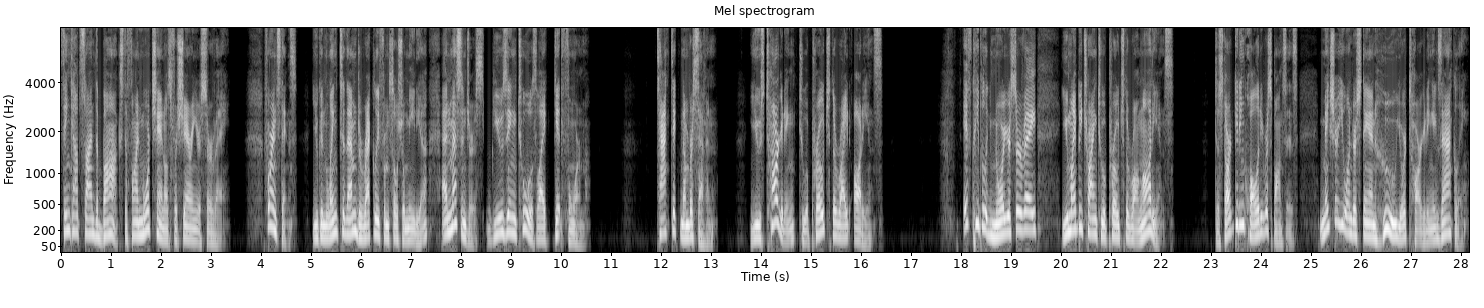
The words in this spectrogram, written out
Think outside the box to find more channels for sharing your survey. For instance, you can link to them directly from social media and messengers using tools like Getform. Tactic number seven use targeting to approach the right audience. If people ignore your survey, you might be trying to approach the wrong audience. To start getting quality responses, make sure you understand who you're targeting exactly.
